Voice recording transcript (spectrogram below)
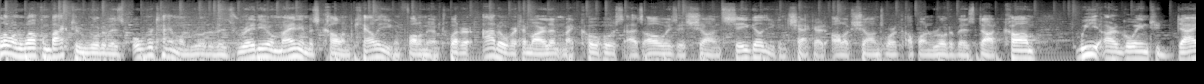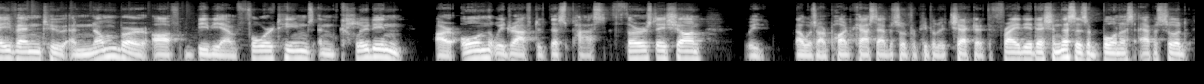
Hello and welcome back to RotoViz Overtime on RotoViz Radio. My name is Colm Kelly. You can follow me on Twitter at Overtime Ireland. My co-host, as always, is Shawn Siegele. You can check out all of Shawn's work up on rotoviz.com. We are going to dive into a number of BBM4 teams, including our own that we drafted this past Thursday, Shawn. We that was our podcast episode for people who checked out the Friday edition. This is a bonus episode.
